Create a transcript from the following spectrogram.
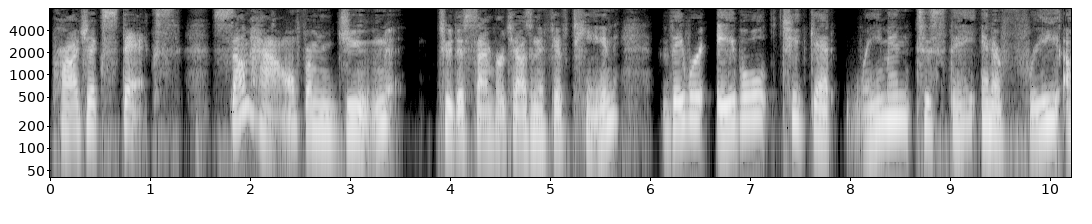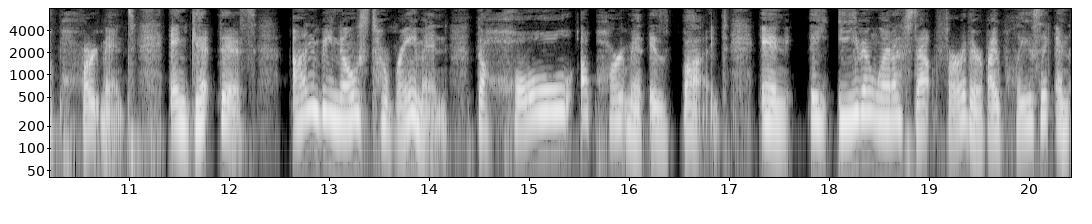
Project Styx. Somehow from June to December 2015, they were able to get Raymond to stay in a free apartment. And get this, unbeknownst to Raymond, the whole apartment is bugged. And they even went a step further by placing an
